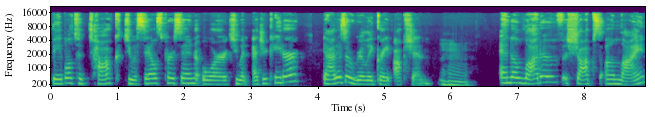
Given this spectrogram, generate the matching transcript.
be able to talk to a salesperson or to an educator, that is a really great option. Mm-hmm. And a lot of shops online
